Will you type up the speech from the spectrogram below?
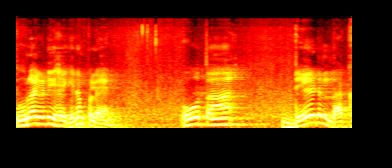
ਪੂਰਾ ਜਿਹੜੀ ਹੈਗੀ ਨਾ ਪਲਾਨ ਉਹ ਤਾਂ 1.5 ਲੱਖ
